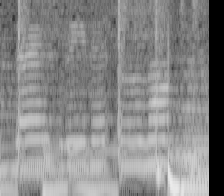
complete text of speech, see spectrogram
Says, Leave it alone.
